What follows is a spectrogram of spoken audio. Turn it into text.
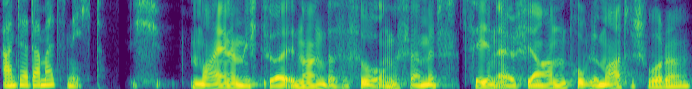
ahnt er damals nicht. Ich meine mich zu erinnern, dass es so ungefähr mit 10, 11 Jahren problematisch wurde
